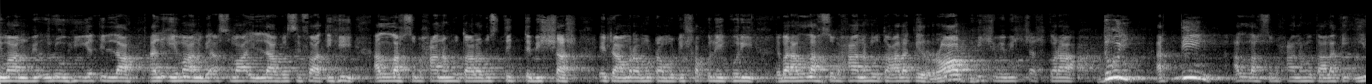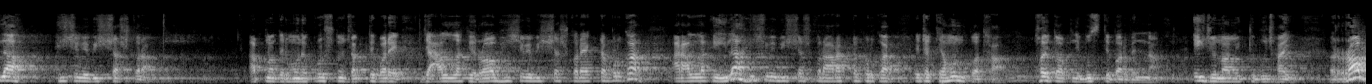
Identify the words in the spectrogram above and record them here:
ইমান বি উলুহিয়্যাতিল্লাহ আল ইমান বি আসমাইল্লাহ ওয়া সিফাতিহি। আল্লাহ সুবহানাহু তাআলার অস্তিত্বে বিশ্বাস, এটা আমরা মোটামুটি সকলেই করি। এবার আল্লাহ সুবহানাহু তাআলাকে রব হিসেবে বিশ্বাস করা দুই আর তিন, আল্লাহ সুবহানাহু তাআলাকে ইলাহ হিসেবে বিশ্বাস করা। আপনাদের মনে প্রশ্ন জাগতে পারে যে আল্লাহকে রব হিসেবে বিশ্বাস করা একটা প্রকার আর আল্লাহকে ইলাহ হিসেবে বিশ্বাস করা আর একটা প্রকার, এটা কেমন কথা? হয়তো আপনি বুঝতে পারবেন না। এই জন্য আমি একটু বুঝাই। রব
